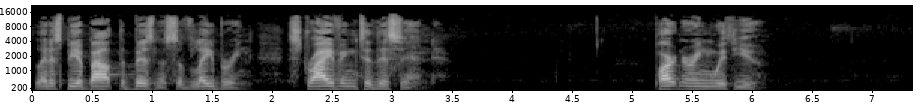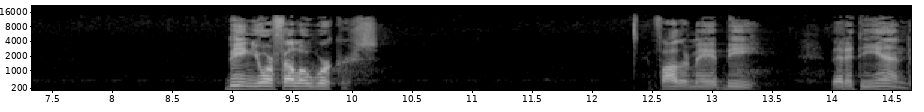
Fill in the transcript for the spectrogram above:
let us be about the business of laboring, striving to this end, partnering with you, being your fellow workers. And Father, may it be that at the end,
